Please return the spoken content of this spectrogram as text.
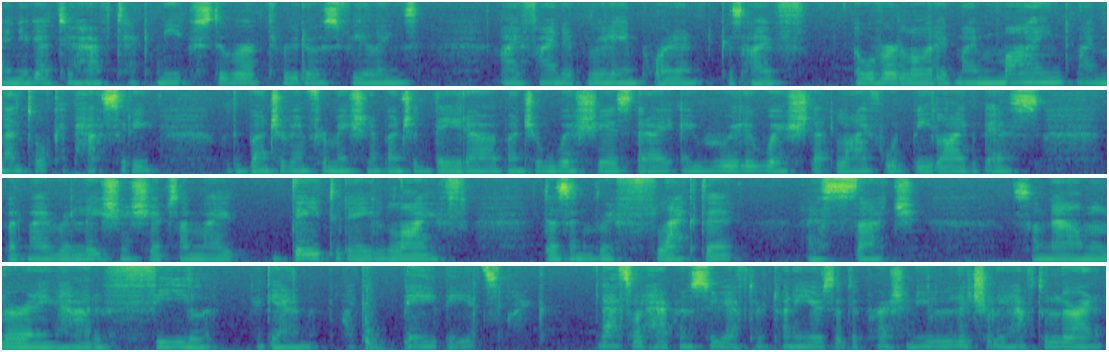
and you get to have techniques to work through those feelings. I find it really important because I've overloaded my mind, my mental capacity with a bunch of information, a bunch of data, a bunch of wishes that I, I really wish that life would be like this. But my relationships and my day to day life doesn't reflect it as such. So now I'm learning how to feel again like a baby. It's like that's what happens to you after 20 years of depression. You literally have to learn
